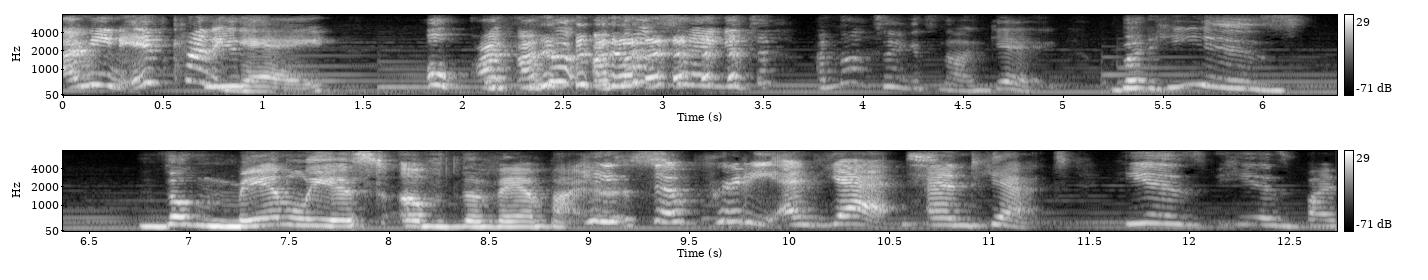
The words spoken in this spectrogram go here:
I mean, it's kind of gay. Oh, I, I'm, not, I'm not saying it's I'm not saying it's not gay, but he is the manliest of the vampires. He's so pretty, and yet. and yet he is he is by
